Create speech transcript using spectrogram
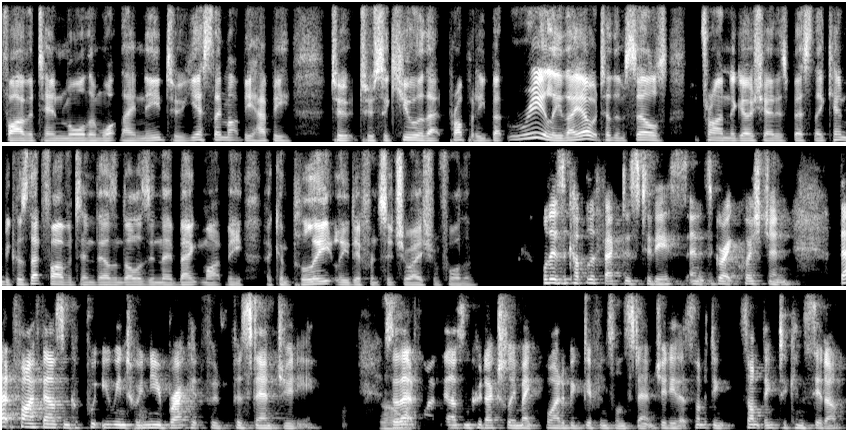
five or ten more than what they need to. Yes they might be happy to to secure that property but really they owe it to themselves to try and negotiate as best they can because that five or ten thousand dollars in their bank might be a completely different situation for them. Well there's a couple of factors to this and it's a great question. That 5000 could put you into a new bracket for, for stamp duty so that uh-huh. 5000 could actually make quite a big difference on stamp duty. That's something something to consider.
